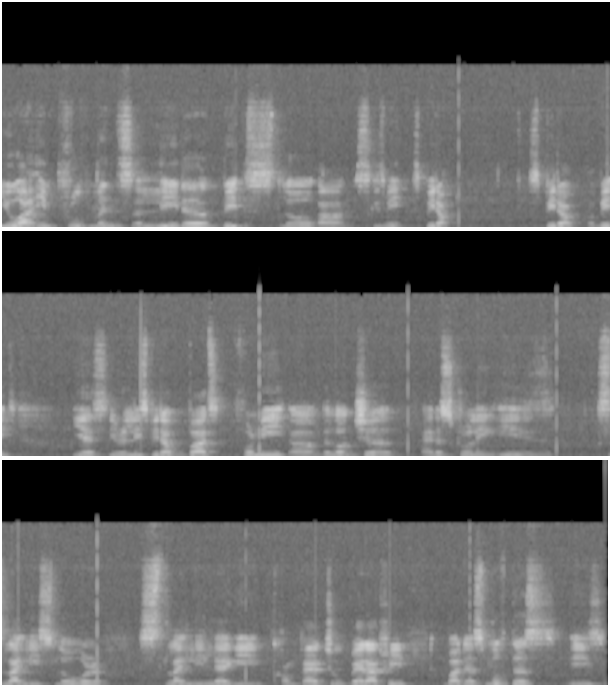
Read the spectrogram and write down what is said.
UI improvements. A little bit slow uh, excuse me speed up. Speed up a bit. Yes it really speed up but for me um, the launcher and the scrolling is slightly slower slightly laggy compared to beta 3 but the smoothness is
